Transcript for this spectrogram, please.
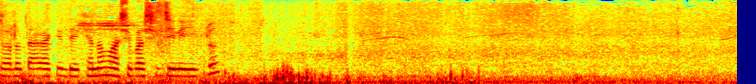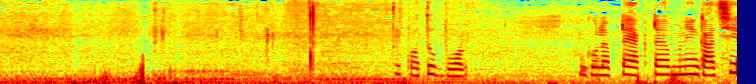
চলো, তার আগে দেখে নাও আশেপাশের জিনিসগুলো। তো কত বড় গোলাপটা একটা মানে গাছে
